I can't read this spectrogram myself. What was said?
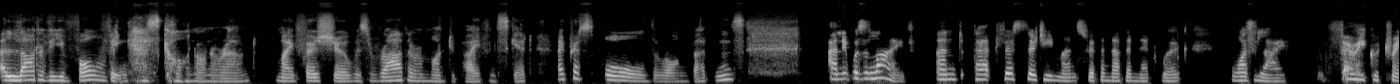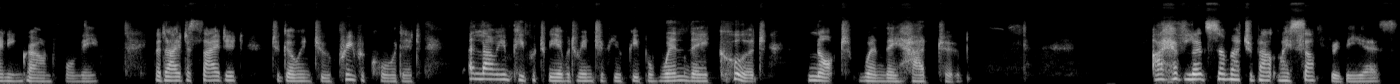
A lot of evolving has gone on around. My first show was rather a Monty Python skit. I pressed all the wrong buttons, and it was alive. And that first 13 months with another network was live. Very good training ground for me. But I decided to go into pre recorded, allowing people to be able to interview people when they could, not when they had to. I have learned so much about myself through the years.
